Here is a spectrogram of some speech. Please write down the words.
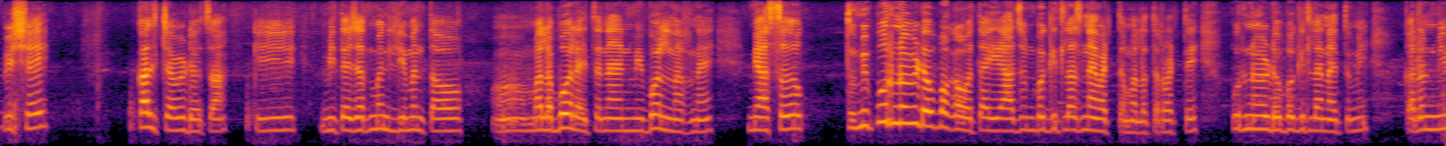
विषय कालच्या व्हिडिओचा की मी त्याच्यात म्हणली म्हणता मला बोलायचं नाही आणि मी बोलणार नाही. मी असं तुम्ही पूर्ण व्हिडिओ बघावं ताई. अजून बघितलाच नाही वाटतं मला तर वाटते पूर्ण व्हिडिओ बघितला नाही तुम्ही. कारण मी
